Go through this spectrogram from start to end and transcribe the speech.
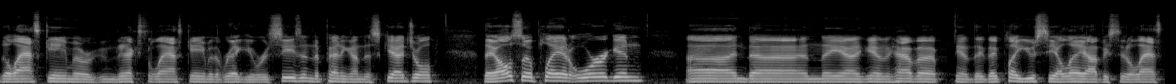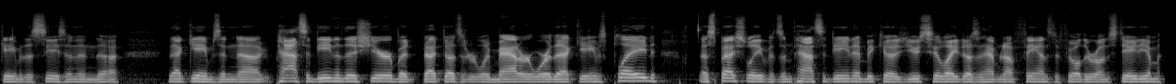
the last game or next to last game of the regular season, depending on the schedule. They also play at Oregon. Uh, and uh, and they uh, you know have a you know they, they play UCLA obviously the last game of the season and uh, that game's in uh, Pasadena this year but that doesn't really matter where that game's played especially if it's in Pasadena because UCLA doesn't have enough fans to fill their own stadium.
